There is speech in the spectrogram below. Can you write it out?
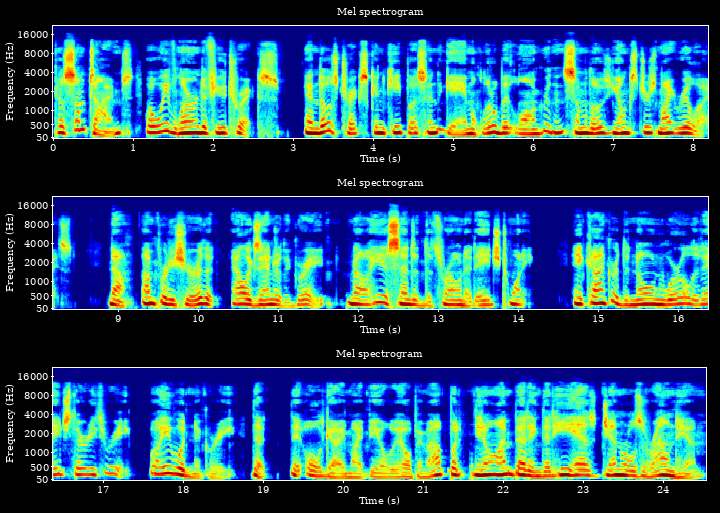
Because sometimes, well, we've learned a few tricks, and those tricks can keep us in the game a little bit longer than some of those youngsters might realize. Now, I'm pretty sure that Alexander the Great, now he ascended the throne at age 20, and he conquered the known world at age 33. Well, he wouldn't agree that the old guy might be able to help him out. But, you know, I'm betting that he has generals around him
